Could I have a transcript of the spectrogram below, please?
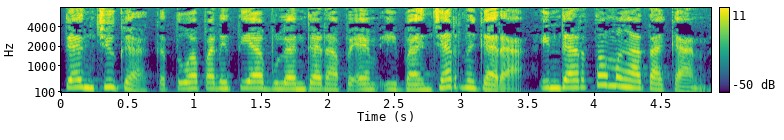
dan juga Ketua Panitia Bulan Dana PMI Banjarnegara, Indarto mengatakan,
